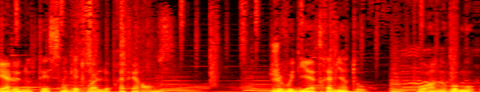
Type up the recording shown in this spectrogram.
et à le noter 5 étoiles de préférence. Je vous dis à très bientôt pour un nouveau mot.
